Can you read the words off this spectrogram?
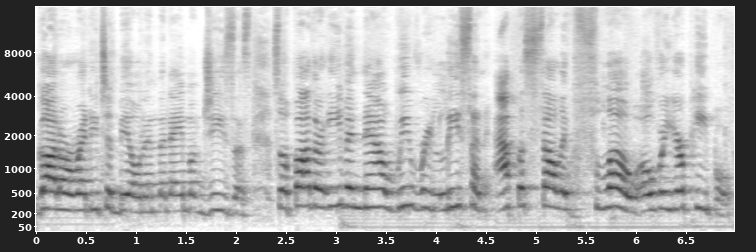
God, are ready to build in the name of Jesus. So, Father, even now we release an apostolic flow over your people.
